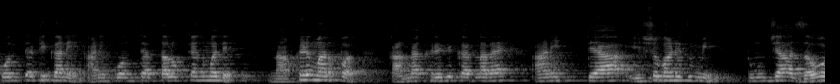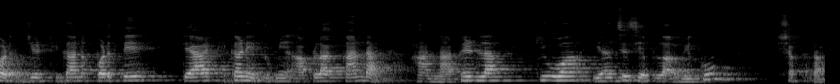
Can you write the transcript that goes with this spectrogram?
कोणत्या ठिकाणी आणि कोणत्या तालुक्यांमध्ये नाफेडमार्फत कांदा खरेदी करणार आहे? आणि त्या हिशोबाने तुम्ही तुमच्या जवळ जे ठिकाण पडते त्या ठिकाणी तुम्ही आपला कांदा हा नाफेडला किंवा एन सी सी एफला विकू शकता.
